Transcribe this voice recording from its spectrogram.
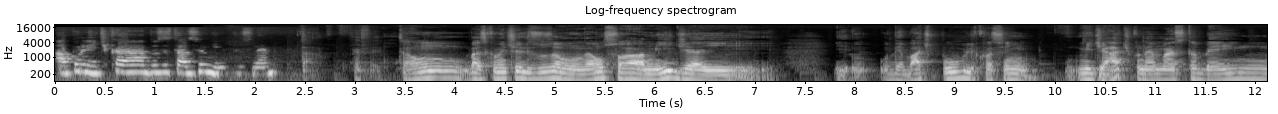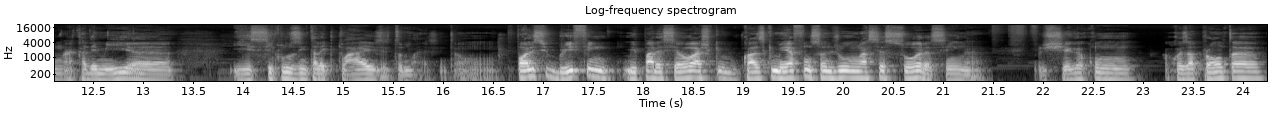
a política dos Estados Unidos, né? Tá, perfeito. Então, basicamente, eles usam não só a mídia e, e o debate público, assim, midiático, né? Mas também academia e ciclos intelectuais e tudo mais. Então, policy briefing me pareceu, acho que quase que meio a função de um assessor, assim, né? Ele chega com a coisa pronta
